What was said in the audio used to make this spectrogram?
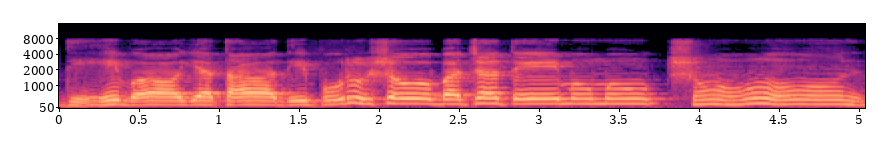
देवायतादिपुरुषो भजते मुमुक्षून्।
